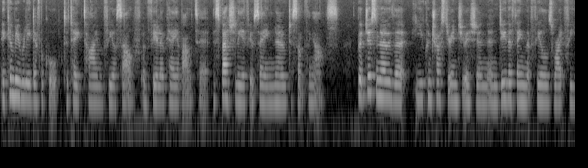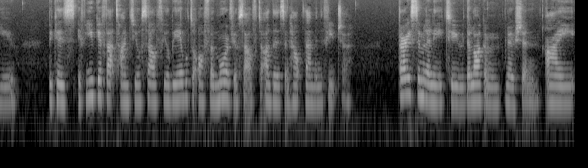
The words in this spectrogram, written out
It can be really difficult to take time for yourself and feel okay about it, especially if you're saying no to something else. But just know that you can trust your intuition and do the thing that feels right for you. Because if you give that time to yourself, you'll be able to offer more of yourself to others and help them in the future. Very similarly to the Lagom notion, I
